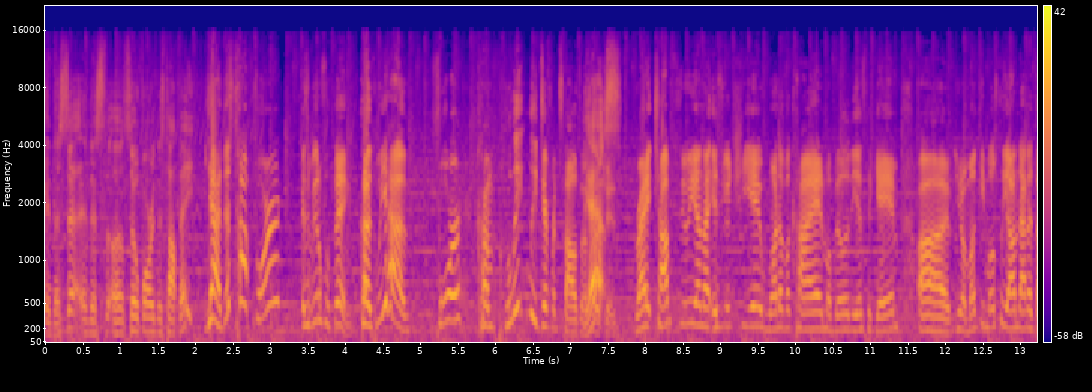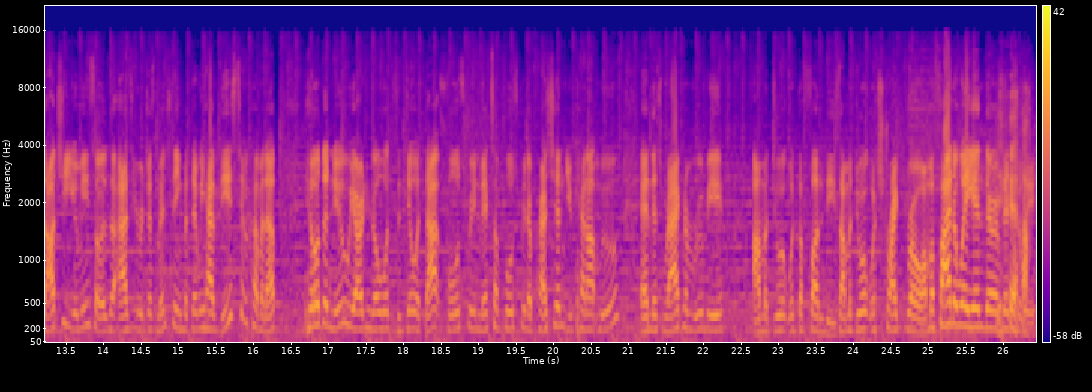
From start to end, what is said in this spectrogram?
in this in this uh, so far in this top eight. Yeah, this top four is a beautiful thing because we have four completely different styles of yes. approaches, right? Chop Suey on that Chie, one of a kind, mobility is the game. Uh, you know, Monkey mostly on that Adachi Yumi, so as you were just mentioning, but then we have these two coming up. Hilda Nu, we already know what's the deal with that. Full screen mix-up, full screen oppression, you cannot move. And this Ragna Ruby, I'm gonna do it with the fundies. I'm gonna do it with strike throw. I'm gonna find a way in there eventually.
